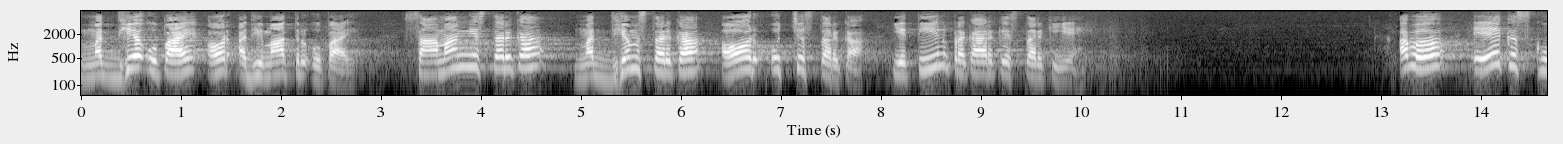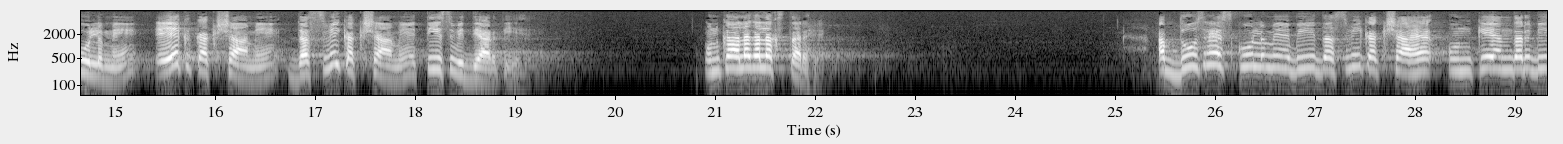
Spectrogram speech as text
मध्य उपाय और अधिमात्र उपाय। सामान्य स्तर का, मध्यम स्तर का और उच्च स्तर का, ये तीन प्रकार के स्तर किए हैं। अब एक स्कूल में, एक कक्षा में, दसवीं कक्षा में तीस विद्यार्थी है। उनका अलग अलग स्तर है। अब दूसरे स्कूल में भी दसवीं कक्षा है, उनके अंदर भी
